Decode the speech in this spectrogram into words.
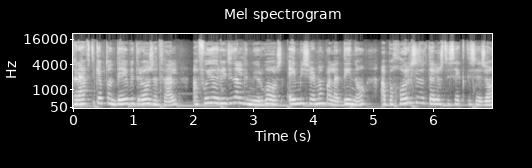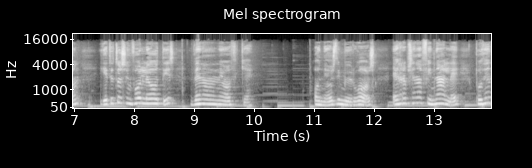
γράφτηκε από τον David Rosenthal αφού η original δημιουργός Amy Sherman Palladino αποχώρησε στο τέλος της 6ης σεζόν γιατί το συμβόλαιό της δεν ανανεώθηκε. Ο νέος δημιουργός έγραψε ένα φινάλε που δεν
